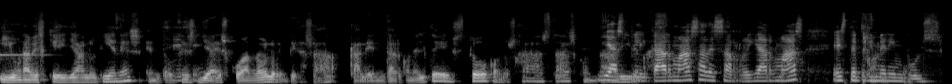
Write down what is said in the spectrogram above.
y una vez que ya lo tienes, entonces ya es cuando lo empiezas a calentar con el texto, con los hashtags, con y a explicar más, a desarrollar más este primer impulso.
